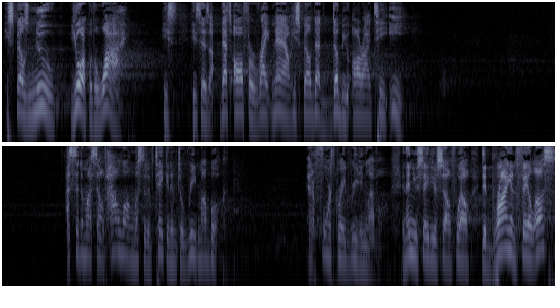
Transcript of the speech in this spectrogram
He spells New York with a Y. He's, he says, that's all for right now. He spelled that W R I T E. I said to myself, how long must it have taken him to read my book? At a fourth grade reading level. And then you say to yourself, well, did Brian fail us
